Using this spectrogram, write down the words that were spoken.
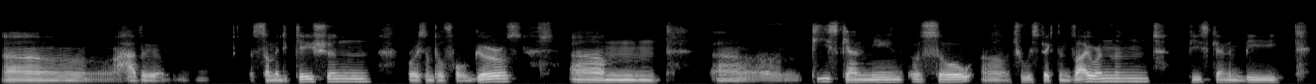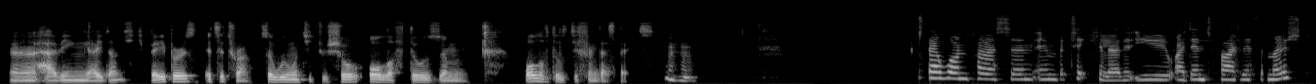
uh, have a, some education, for example, for girls. Um, uh, peace can mean also uh, to respect environment. Peace can be uh, having identity papers, etc. So we wanted to show all of those um, all of those different aspects. Mm-hmm there one person in particular that you identified with the most?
